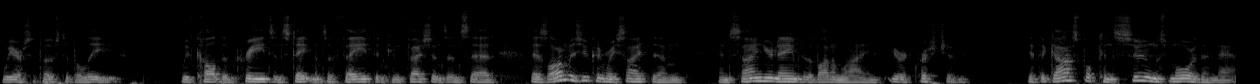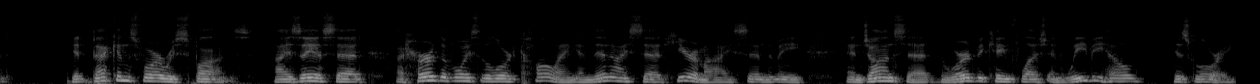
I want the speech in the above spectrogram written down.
we are supposed to believe. We've called them creeds and statements of faith and confessions and said, as long as you can recite them and sign your name to the bottom line, you're a Christian. Yet the gospel consumes more than that. It beckons for a response. Isaiah said, I heard the voice of the Lord calling, and then I said, Here am I, send me. And John said, The Word became flesh, and we beheld his glory.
